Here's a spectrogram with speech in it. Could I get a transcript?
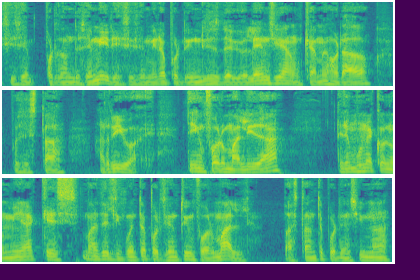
si se, por donde se mire. Si se mira por índices de violencia, aunque ha mejorado, pues está arriba. De informalidad, tenemos una economía que es más del 50% informal, bastante por encima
